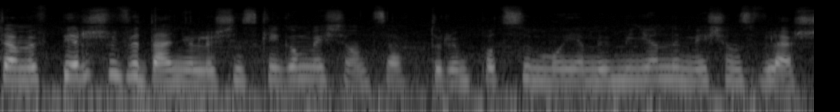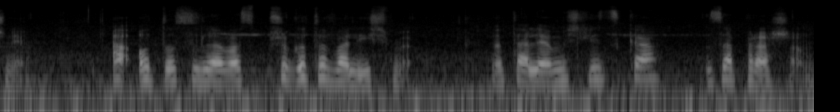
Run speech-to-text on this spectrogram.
Witamy w pierwszym wydaniu Leśnickiego Miesiąca, w którym podsumujemy miniony miesiąc w Lesznie. A oto co dla Was przygotowaliśmy. Natalia Myślicka, zapraszam.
